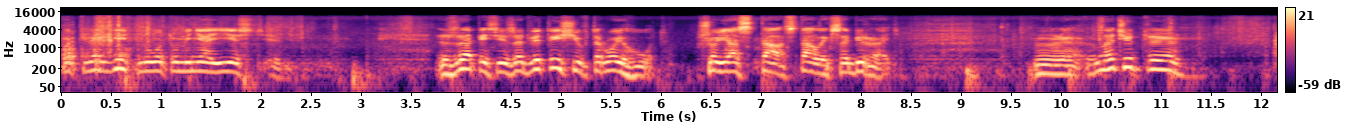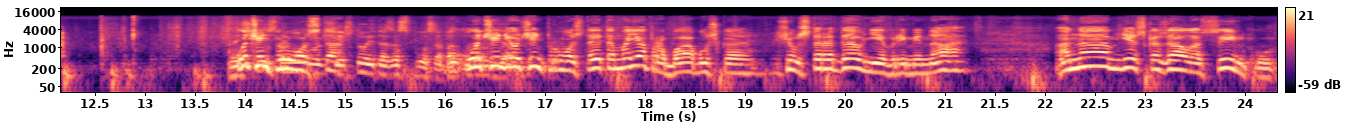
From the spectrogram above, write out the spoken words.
подтвердить, ну вот у меня есть записи за 2002 год, что я стал, стал их собирать. Значит, Значит, очень просто. Вообще, что это за способ? очень, очень просто. Это моя прабабушка, еще в стародавние времена. Она мне сказала, сынку,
